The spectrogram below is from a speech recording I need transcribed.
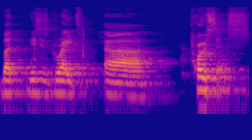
but this is great uh, process.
